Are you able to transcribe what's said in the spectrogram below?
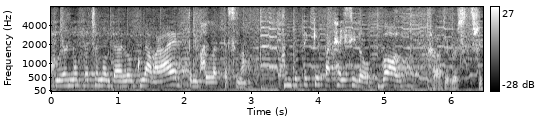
ঘুরানো পেঁচানোর ডায়লগগুলো আমার একদম ভালো লাগতেছে না। খুন করতে কে পাঠাইছিল? বল। রাজীবের স্ত্রী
